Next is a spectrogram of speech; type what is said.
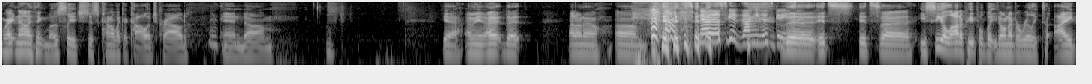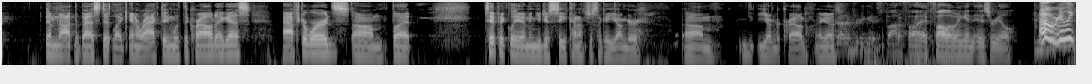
right now, I think mostly it's just kind of like a college crowd, Okay. and um, yeah, I mean, I that I don't know. Um, no, that's good. I mean, that's good answer. the it's it's uh you see a lot of people but you don't ever really t- I am not the best at like interacting with the crowd I guess afterwards um but typically I mean you just see kind of just like a younger um younger crowd I guess got a pretty good Spotify following in Israel Oh, really?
